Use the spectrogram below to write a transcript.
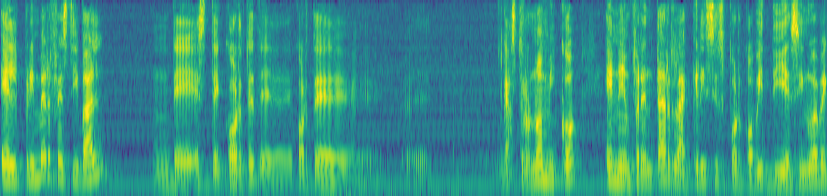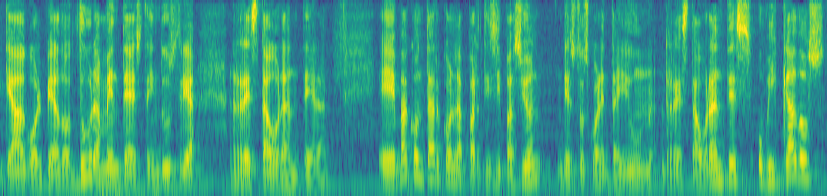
el primer festival de este corte, de corte eh, gastronómico, en enfrentar la crisis por COVID-19 que ha golpeado duramente a esta industria restaurantera. va a contar con la participación de estos 41 restaurantes ubicados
